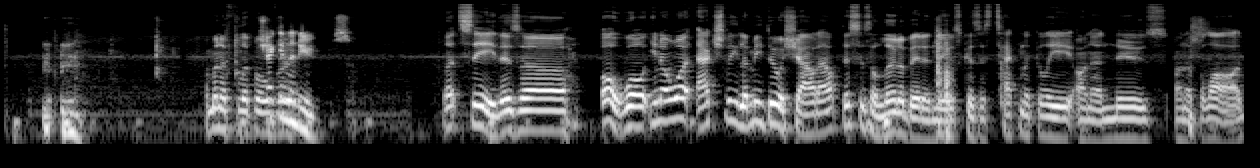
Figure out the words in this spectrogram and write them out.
I'm gonna flip over. Checking the news. Let's see. There's a. Oh well, you know what? Actually, let me do a shout out. This is a little bit of news because it's technically on a news on a blog.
